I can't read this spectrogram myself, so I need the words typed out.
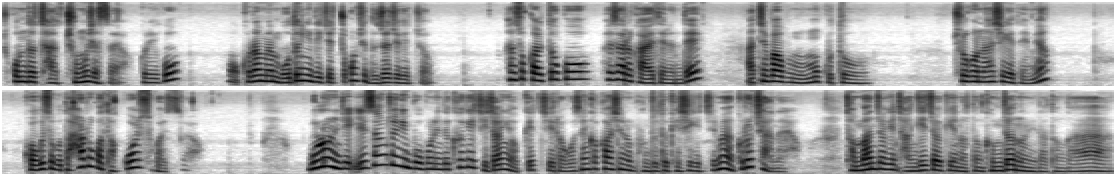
조금 더 자, 주무셨어요. 그리고 어, 그러면 모든 일이 이제 조금씩 늦어지겠죠. 한 숟갈 뜨고 회사를 가야 되는데 아침밥을 못 먹고 또 출근을 하시게 되면 거기서부터 하루가 다 꼬일 수가 있어요. 물론 이제 일상적인 부분인데 크게 지장이 없겠지라고 생각하시는 분들도 계시겠지만 그렇지 않아요. 전반적인 장기적인 어떤 금전운이라던가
